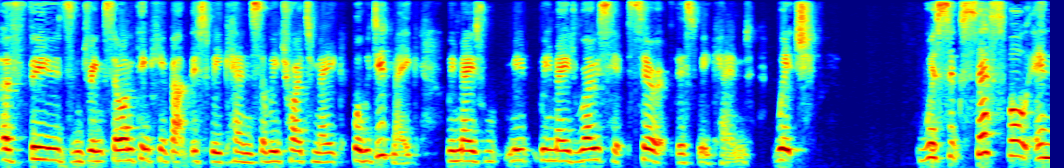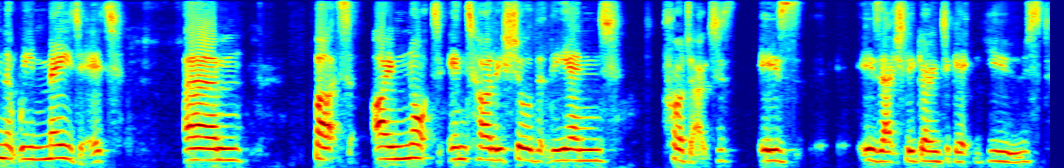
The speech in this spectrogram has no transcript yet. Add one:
of foods and drinks. So I'm thinking about this weekend. So we tried to make, well, we did make, we made, we, made rosehip syrup this weekend, which was successful in that we made it. Um, but I'm not entirely sure that the end product is, is is actually going to get used.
